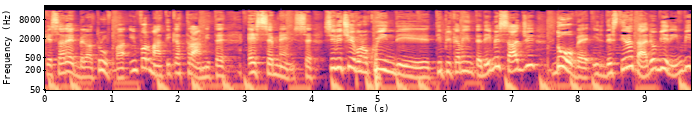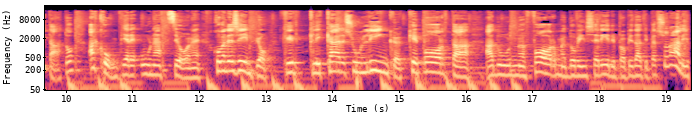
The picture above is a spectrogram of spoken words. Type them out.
che sarebbe la truffa informatica tramite sms. Si ricevono quindi tipicamente dei messaggi dove il destinatario viene invitato a compiere un'azione, come ad esempio cliccare su un link che porta ad un form dove inserire i propri dati personali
